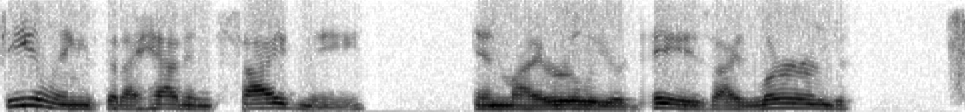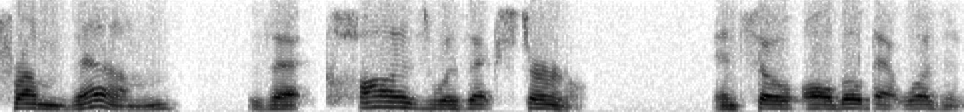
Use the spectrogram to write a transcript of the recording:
feelings that I had inside me in my earlier days, I learned from them that cause was external. And so, although that wasn't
